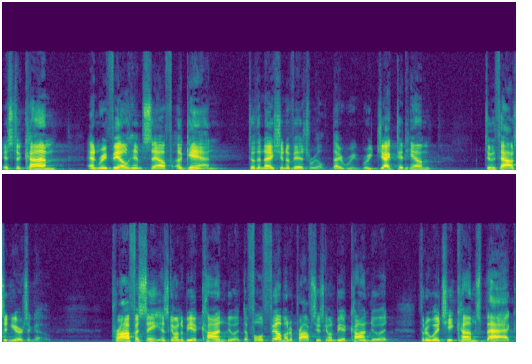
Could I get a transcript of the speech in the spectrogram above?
is to come and reveal himself again to the nation of Israel. They re- rejected him 2,000 years ago. Prophecy is going to be a conduit, the fulfillment of prophecy is going to be a conduit through which he comes back.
